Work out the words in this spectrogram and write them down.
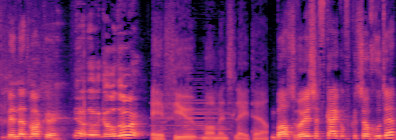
Ik ben net wakker. Ja, dan gaan we door. A few moments later. Bas, wil je eens even kijken of ik het zo goed heb?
